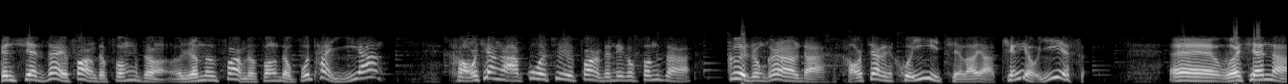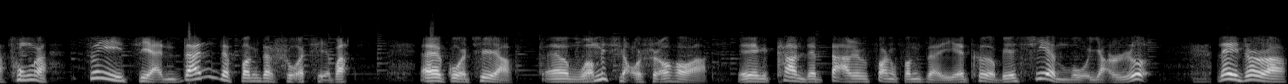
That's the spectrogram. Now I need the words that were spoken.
跟现在放的风筝，人们放的风筝不太一样，好像啊，过去放的那个风筝，各种各样的，好像回忆起来呀，挺有意思。呃，我先呢从啊最简单的风筝说起吧。呃，过去啊，呃，我们小时候啊，呃，看着大人放风筝也特别羡慕眼热。那阵儿啊，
